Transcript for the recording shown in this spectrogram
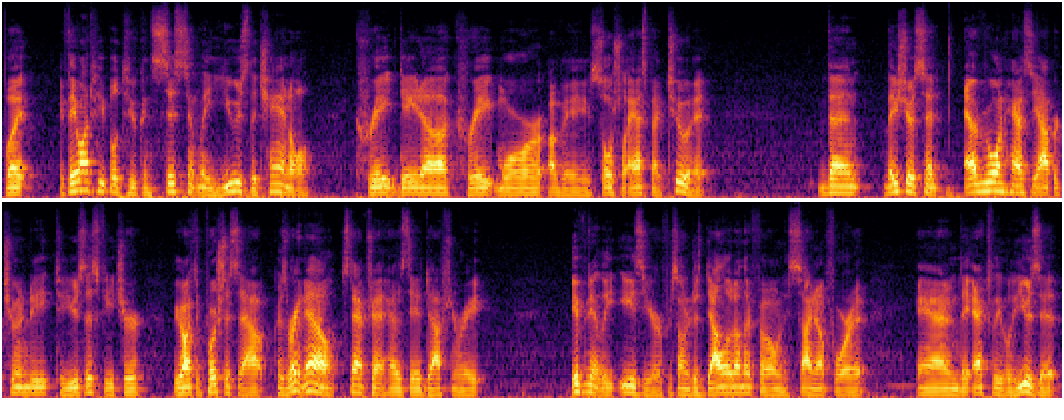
But if they want people to consistently use the channel, create data, create more of a social aspect to it, then they should have said everyone has the opportunity to use this feature. We want to push this out because right now Snapchat has the adoption rate infinitely easier for someone to just download on their phone, sign up for it, and they actually will use it.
